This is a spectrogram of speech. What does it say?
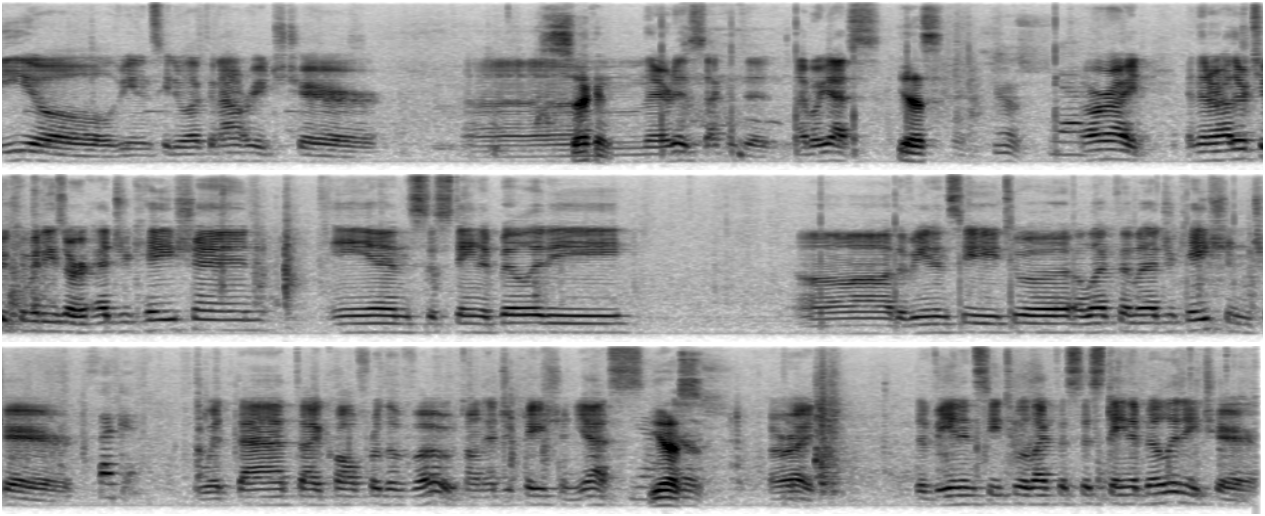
deal. VNC to elect an outreach chair. Um, Second. There it is, seconded. I vote yes. yes, Yes. yeah. All right, and then our other two committees are education and sustainability. Uh, the VNC to uh, elect an education chair. Second, With that, I call for the vote on education, yes. Yeah. yes, All right. The VNC to elect a sustainability chair.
